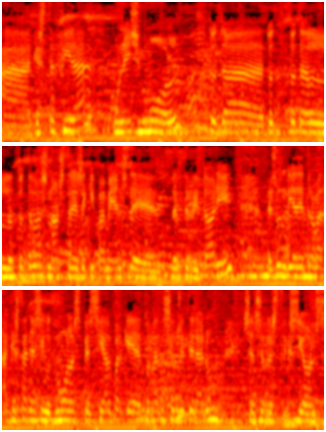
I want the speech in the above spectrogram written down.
a aquesta fira uneix molt tota, tot, tot el, tots els nostres equipaments de, del territori. És un dia de trobar... Aquest any ha sigut molt especial perquè ha tornat a ser un literàrum sense restriccions,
